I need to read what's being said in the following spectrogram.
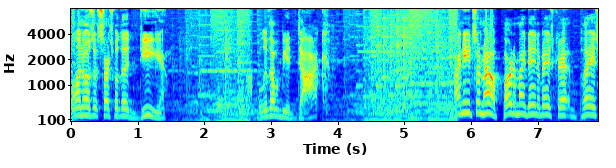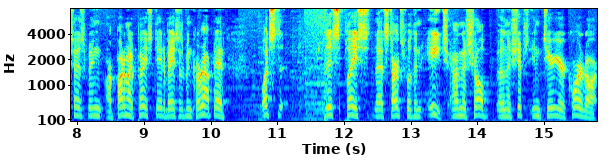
All I know is it starts with a D. I believe that would be a dock. I need some help. Part of my database place has been, or part of my place database has been corrupted. What's the, this place that starts with an H on the on the ship's interior corridor?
